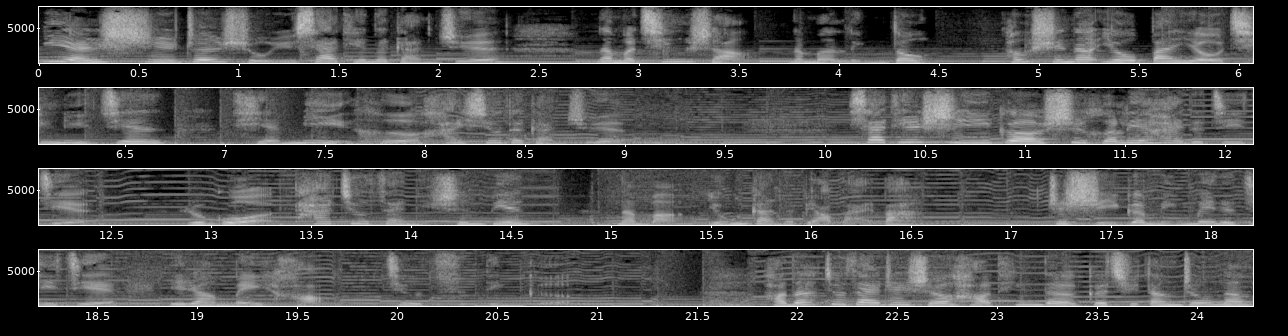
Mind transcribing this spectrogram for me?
依然是专属于夏天的感觉，那么清爽，那么灵动，同时呢又伴有情侣间甜蜜和害羞的感觉。夏天是一个适合恋爱的季节，如果他就在你身边，那么勇敢的表白吧。这是一个明媚的季节，也让美好就此定格。好的，就在这首好听的歌曲当中呢，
